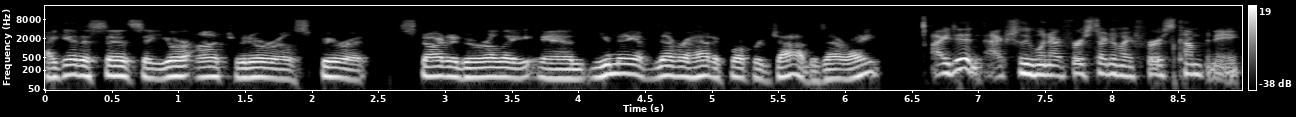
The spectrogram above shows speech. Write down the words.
I get a sense that your entrepreneurial spirit started early and you may have never had a corporate job. Is that right? I did actually. When I first started my first company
